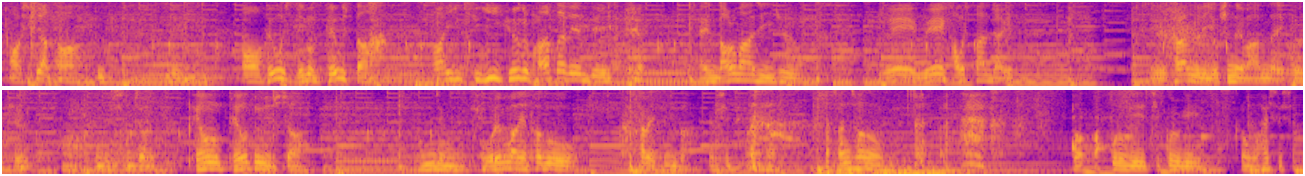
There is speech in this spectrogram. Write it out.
아 쉽지 않다. 좀 근데 어 배우고 싶다. 이거 배우고 싶다. 아이 이 교육을 받았어야 되는데 아니, 나올만 하지 이 교육. 왜 왜 가고 싶어 하는지 알겠다. 이 사람들이 욕심낼만 합니다 이 교육. 아 근데 진짜 배워 배워두면 진짜 너무 재밌는 데. 오랜만에 타도 각 살아 있습니다. 역시 특전사. 전천후. 어, 앞구르기, 뒷구르기 그런 거 할 수 있어.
